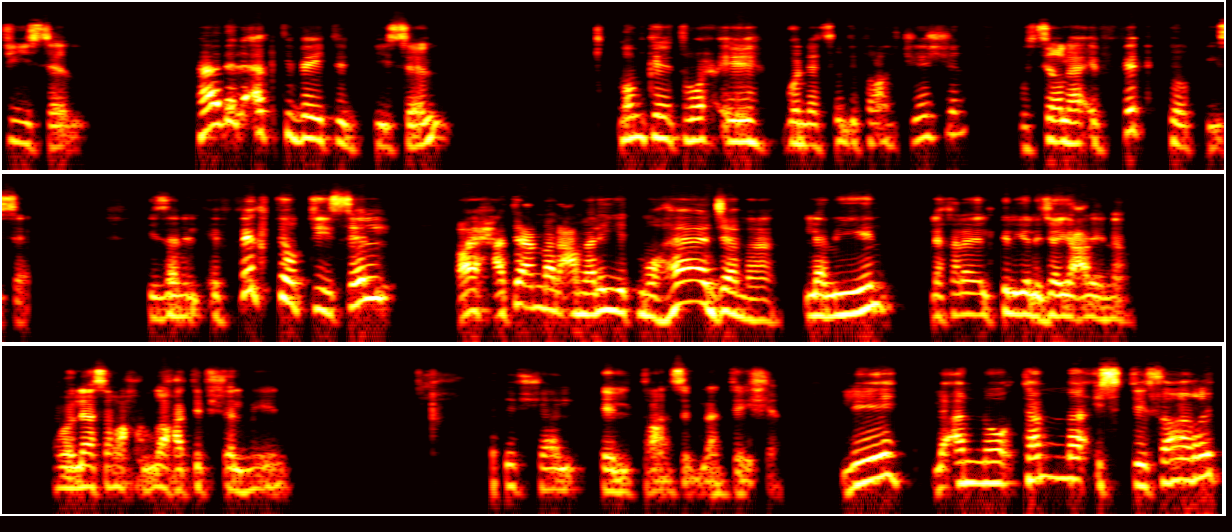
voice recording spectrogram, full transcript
T cell هذا ال activated T cell ممكن تروح إيه؟ قلنا تصير differentiation ويصير لها effector T cell إذا ال effector T cell رايحة تعمل عملية مهاجمة لمين؟ لخلايا الكلية اللي جاية علينا ولا سمح الله حتفشل مين؟ حتفشل ال transplantation ليه؟ لأنه تم استثارة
